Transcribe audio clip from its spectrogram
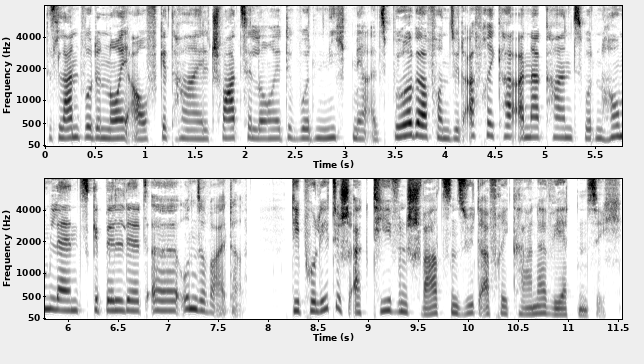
Das Land wurde neu aufgeteilt. Schwarze Leute wurden nicht mehr als Bürger von Südafrika anerkannt. Es wurden Homelands gebildet äh, und so weiter. Die politisch aktiven schwarzen Südafrikaner wehrten sich.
